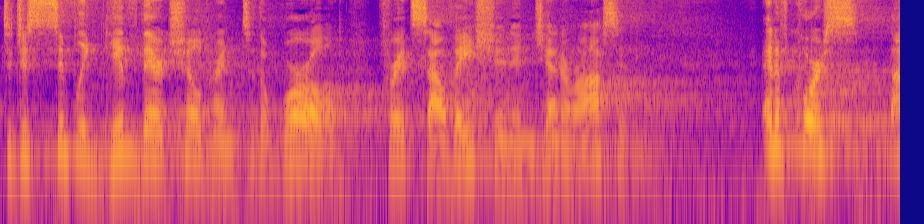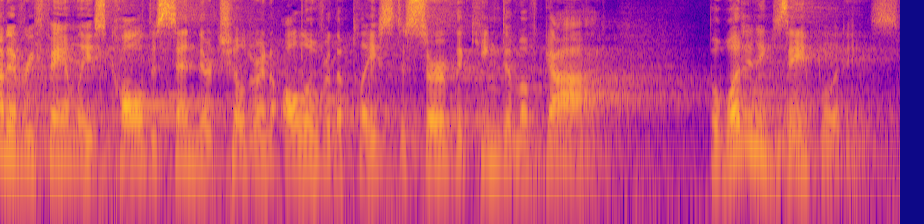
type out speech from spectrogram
to just simply give their children to the world for its salvation and generosity. And of course, not every family is called to send their children all over the place to serve the kingdom of God. But what an example it is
